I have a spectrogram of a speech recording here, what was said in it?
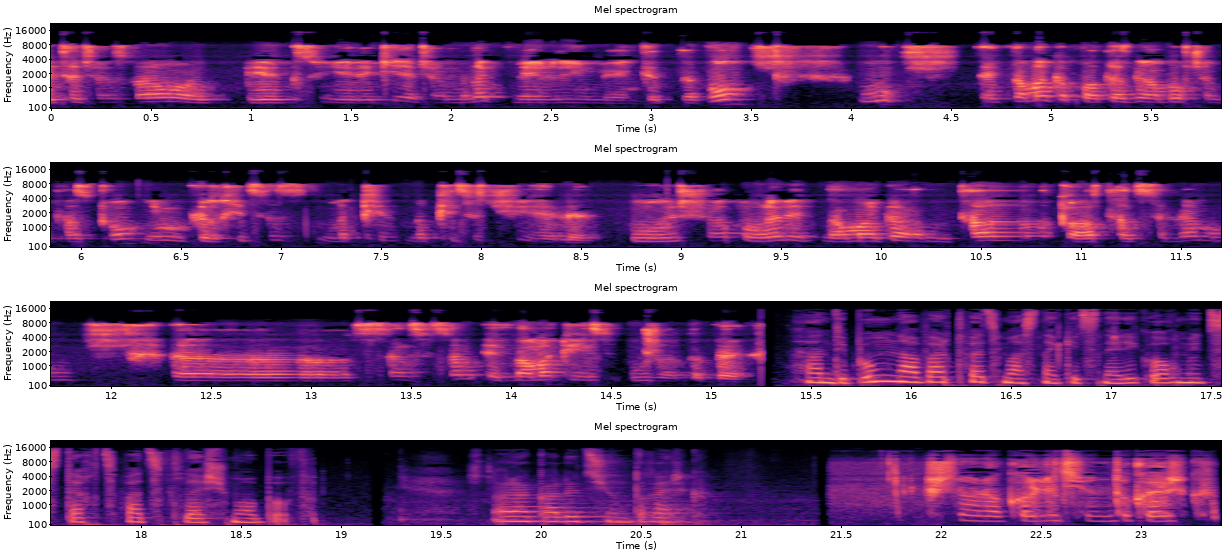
եթե չեմ սխալվում, 33-ի այդ ժամանակ Մեղրիում են գտնվում ու այդ նամակը պատերազմի ամբողջ ընթացքում իմ գլխիցս մտքիցս չի հելել ու շատ օրեր այդ նամակը ընդհանուր կարդացել եմ ու սենց ասեմ այդ նամակը ինձ ուժ է տվել Հանդիպումն ավարտվեց մասնակիցների կողմից ստեղծված ֆլեշմոբով Շնորհակալություն տղերք Շնորհակալություն տղերք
